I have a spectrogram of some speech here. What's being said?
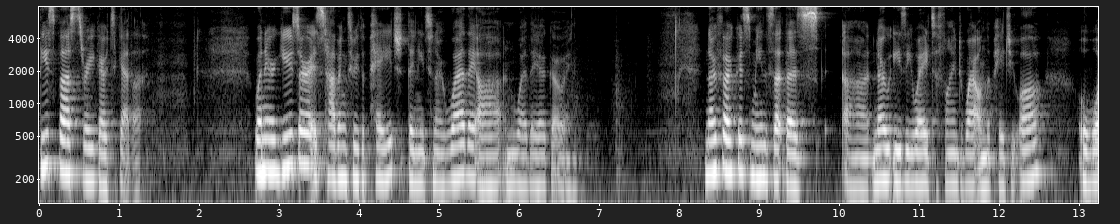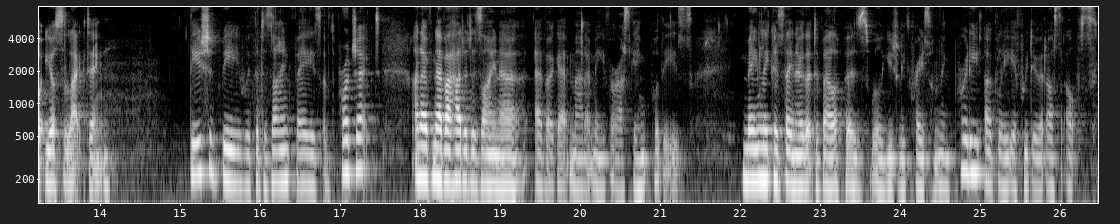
these first three go together. When your user is tabbing through the page, they need to know where they are and where they are going. No focus means that there's uh, no easy way to find where on the page you are or what you're selecting. These should be with the design phase of the project, and I've never had a designer ever get mad at me for asking for these, mainly because they know that developers will usually create something pretty ugly if we do it ourselves.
